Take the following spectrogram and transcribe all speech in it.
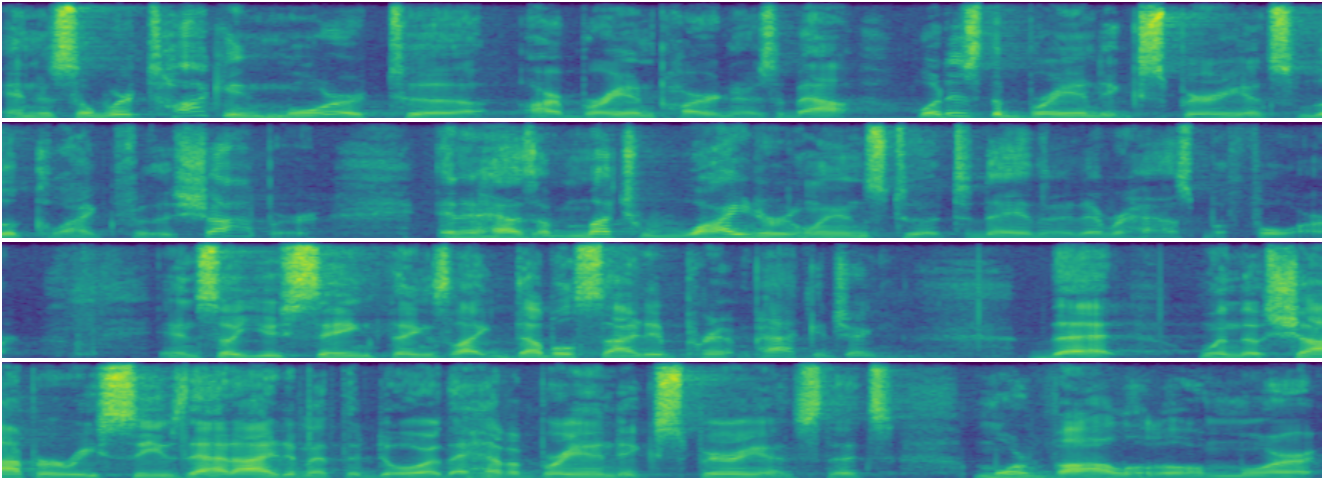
And so we're talking more to our brand partners about what does the brand experience look like for the shopper? And it has a much wider lens to it today than it ever has before. And so you're seeing things like double-sided print packaging that when the shopper receives that item at the door, they have a brand experience that's more volatile, more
